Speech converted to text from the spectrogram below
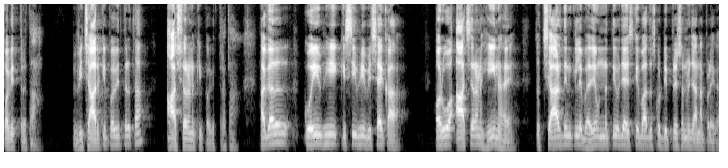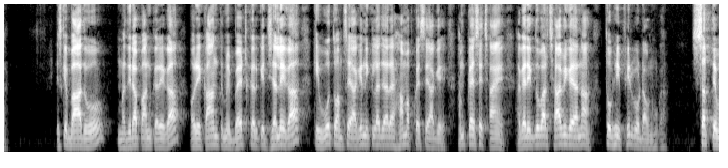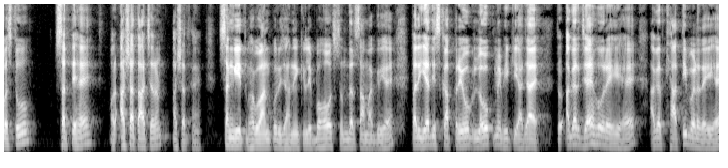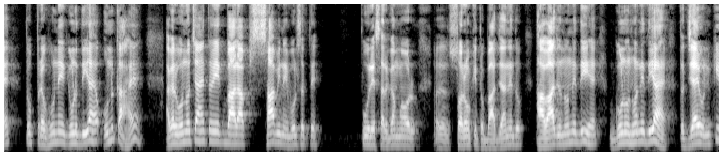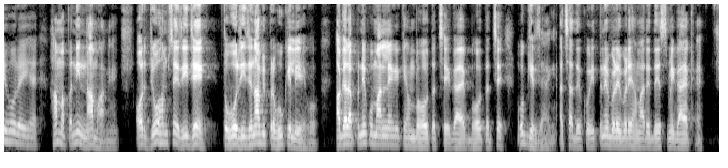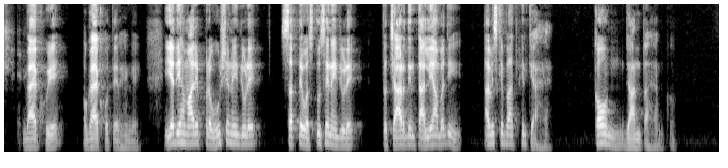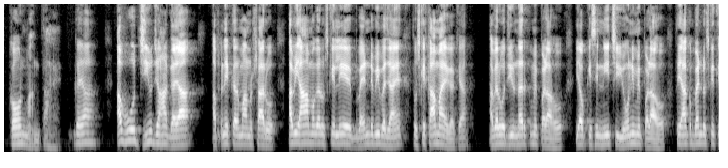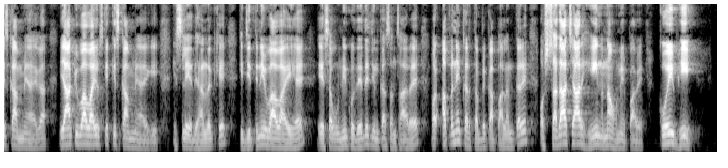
पवित्रता। विचार की पवित्रता, आचरण की पवित्रता। अगर कोई भी, किसी भी विषय का, और वो आचरणहीन है तो चार दिन के लिए भले उन्नति हो जाए, इसके बाद उसको डिप्रेशन में जाना पड़ेगा। इसके बाद वो मदिरा पान करेगा और एकांत में बैठ करके जलेगा कि वो तो हमसे आगे निकला जा रहा है, हम अब कैसे आगे, हम कैसे छाएँ? अगर एक दो बार छा भी गया ना तो भी फिर वो डाउन होगा। सत्य वस्तु सत्य है और असत आचरण असत है। संगीत भगवान को रिझाने के लिए बहुत सुंदर सामग्री है, पर यदि इसका प्रयोग लोक में भी किया जाए तो अगर जय हो रही है, अगर ख्याति बढ़ रही है तो प्रभु ने गुण दिया है, उनका है। अगर वो नो चाहे तो एक बार आप सा भी नहीं बोल सकते। पूरे सरगम और स्वरों की तो बात जाने दो। आवाज़ उन्होंने दी है, गुण उन्होंने दिया है तो जय उनकी हो रही है। हम अपनी ना माने और जो हमसे रीझे तो वो रीझना भी प्रभु के लिए हो। अगर अपने को मान लेंगे कि हम बहुत अच्छे, गायक बहुत अच्छे, वो गिर जाएँगे। अच्छा देखो, इतने बड़े बड़े हमारे देश में गायक हैं। गायक हुए और गायक होते रहेंगे। यदि हमारे प्रभु से नहीं जुड़े, सत्य वस्तु से नहीं जुड़े तो चार दिन तालियाँ बजी, अब इसके बाद फिर क्या है? कौन जानता है हमको? कौन मानता है? गया। अब वो जीव जहाँ गया, अपने कर्मानुसार हो अब यहाँ हम अगर उसके लिए बैंड भी बजाएँ तो उसके काम आएगा क्या? अगर वो जीव नरक में पड़ा हो, या वो किसी नीच योनि में पड़ा हो तो यहाँ का बैंड उसके किस काम में आएगा? यहाँ की वाहवाही उसके किस काम में आएगी? इसलिए ध्यान रखे कि जितनी वाहवाही है, ये सब उन्हीं को दे दे जिनका संसार है, और अपने कर्तव्य का पालन करे, और सदाचारहीन ना होने पावे। कोई भी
